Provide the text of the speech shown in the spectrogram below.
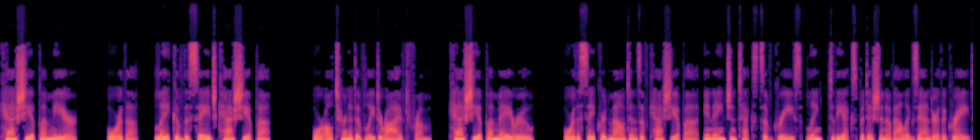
Kashyapa Mir, or the Lake of the Sage Kashyapa, or alternatively derived from Kashyapa Meru, or the sacred mountains of Kashyapa. In ancient texts of Greece, linked to the expedition of Alexander the Great,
